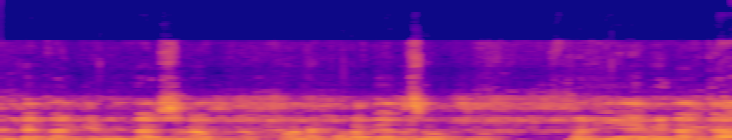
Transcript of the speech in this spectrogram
అంటే దానికి నిదర్శనం మనకు కూడా తెలుసు. మరి ఏ విధంగా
